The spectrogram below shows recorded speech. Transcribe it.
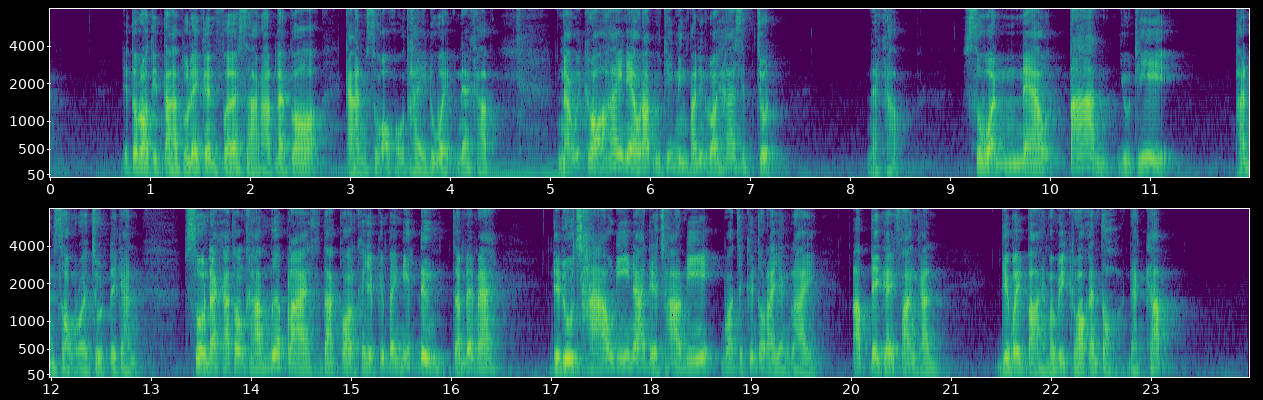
เดี๋ยวต้องรอติดตามตัวเลขเงินเฟ้อสหรัฐ แล้วก็การส่งออกของไทยด้วยนะครับนักวิเคราะห์ให้แนวรับอยู่ที่ 1,150 จุดนะครับส่วนแนวต้านอยู่ที่ 1,200 จุดด้วยกัน ส่วนราคาทองคำเมื่อปลายสัปดาห์ก่อนขยับขึ้นไปนิดนึงจำได้ไหมเดี๋ยวดูเช้านี้นะ เดี๋ยวเช้านี้ว่าจะขึ้นเท่าไหร่อย่างไร อัปเดตให้ฟังกัน เดี๋ยวบ่ายๆมาวิเคราะห์กันต่อนะครับ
